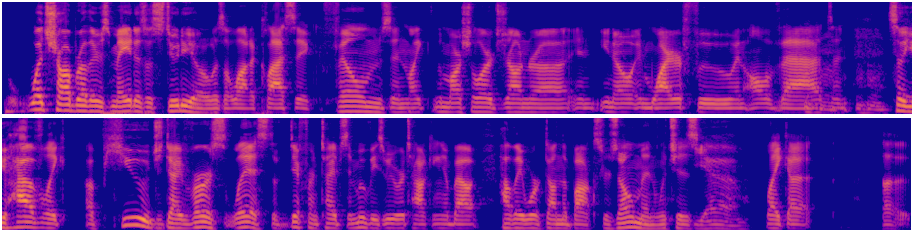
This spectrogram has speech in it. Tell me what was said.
what Shaw Brothers made as a studio was a lot of classic films and like the martial arts genre and you know and wire fu and all of that Mhm, and mhm. so you have like a huge diverse list of different types of movies we were talking about how they worked on the boxer's omen which is yeah like a, a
